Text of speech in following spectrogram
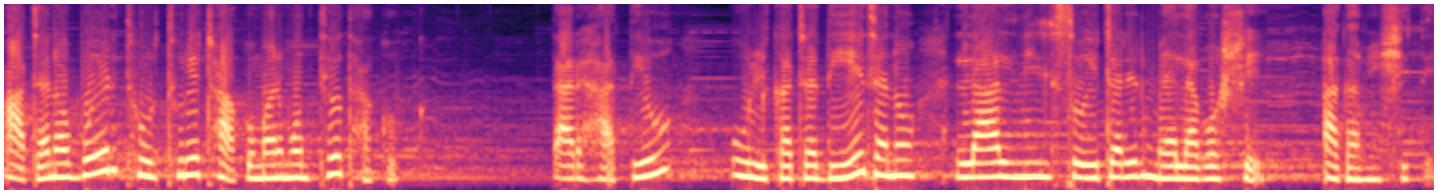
আটানব্বইয়ের থুরথুরে ঠাকুমার মধ্যেও থাকুক। তার হাতেও উল্কাটা দিয়ে যেন লাল নীল সোয়েটারের মেলা বসে আগামী শীতে।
